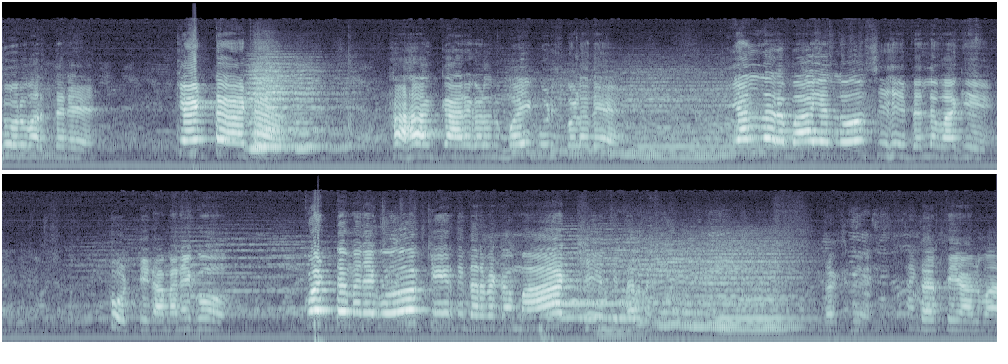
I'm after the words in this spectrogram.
ದುರ್ವರ್ತನೆ, ಕೆಟ್ಟ ಆಟ, ಅಹಂಕಾರಗಳನ್ನು ಮೈಗೂಡಿಸಿಕೊಳ್ಳದೆ ಎಲ್ಲರ ಬಾಯಲ್ಲೂ ಸಿಹಿ ಬೆಲ್ಲವಾಗಿ ಹುಟ್ಟಿದ ಮನೆಗೂ, ಕೊಟ್ಟ ಮನೆಗೂ ಕೀರ್ತಿ ತರಬೇಕಮ್ಮ, ಕೀರ್ತಿ ತರಬೇಕು. ಲಕ್ಷ್ಮಿ, ತರ್ತೀಯ ಅಲ್ವಾ?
